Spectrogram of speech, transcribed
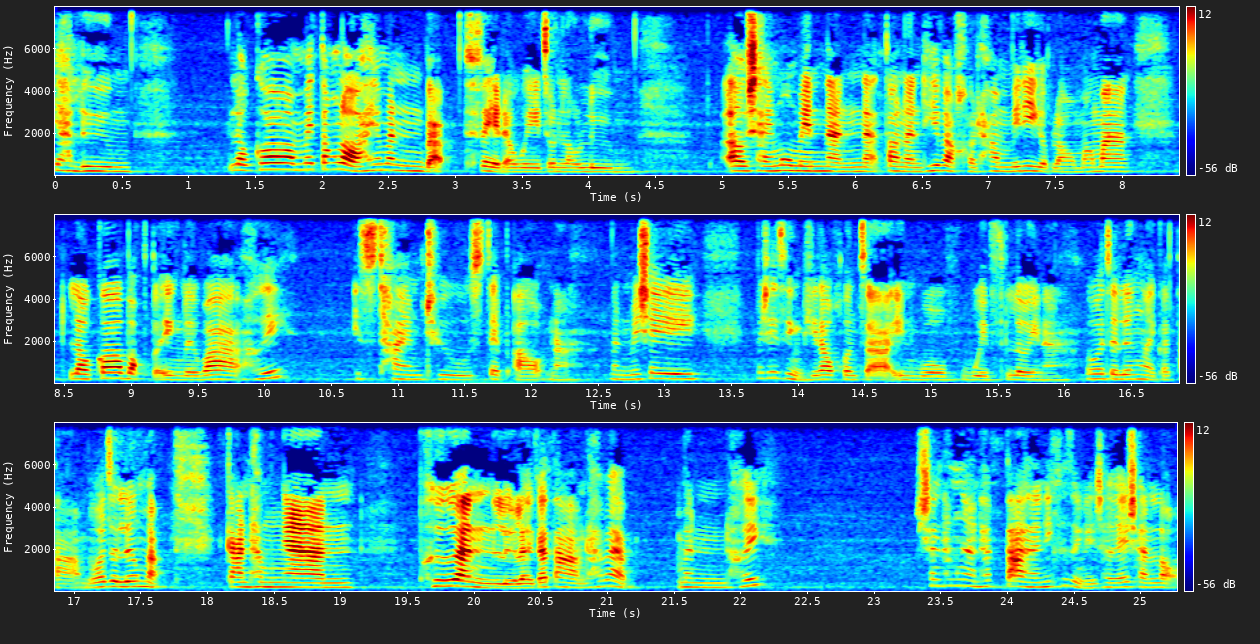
อย่าลืม แล้วก็ไม่ต้องรอให้มันแบบ fade เอาไว้จนเราลืม เอาใช้ moment นั้นนะตอนนั้นที่แบบเขาทำไม่ดีกับเรามากๆ แล้วก็บอกตัวเองเลยว่า เฮ้ย it's time to step out นะ มันไม่ใช่ไม่ใช่สิ่งที่เราควรจะ involve with เลยนะ ไม่ว่าจะเรื่องอะไรก็ตาม ไม่ว่าจะเรื่องแบบการทำงานเพื่อนหรืออะไรก็ตาม ถ้าแบบมัน เฮ้ย ฉันทำงานแทบตายแล้วนี่คือสิ่งที่เธอให้ฉันหรอ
